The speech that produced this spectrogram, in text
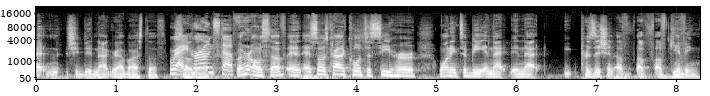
and she did not grab our stuff. Right, her own stuff. But her own stuff. And, and so it's kind of cool to see her wanting to be in that in that position of of, of giving.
